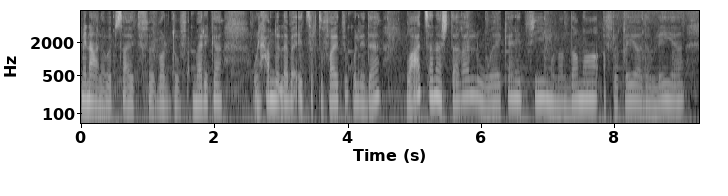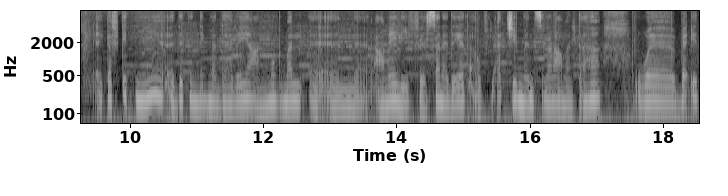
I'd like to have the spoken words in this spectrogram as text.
من على website في برضه في أمريكا والحمد لله بقيت certified في كل ده. وقعدت سنة أشتغل وكانت في منظمة أفريقية دولية كافئتني ادتني النجمة الذهبية عن مجمل اعمالي في السنة ديت أو في ال achievements اللي أنا عملتها. وبقيت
